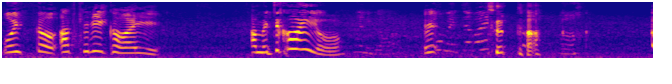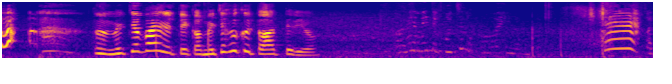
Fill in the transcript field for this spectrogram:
美味しそう。あツリーかわい。いあめっちゃかわいいよ。何が？え？めっちゃ映え釣ったうん。めっちゃ映えるっていうかめっちゃ服と合ってるよ。あれ見てこっちも可愛いなえー、あ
